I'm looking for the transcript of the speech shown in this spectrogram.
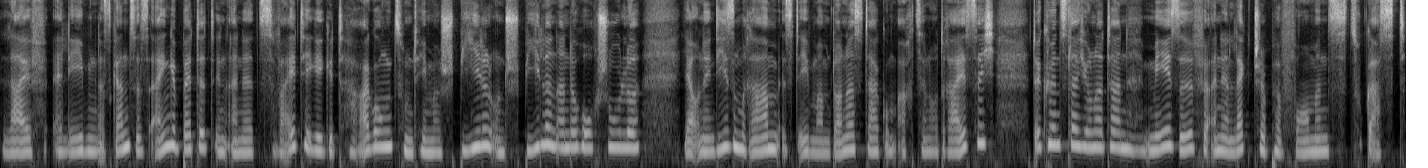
live erleben. Das Ganze ist eingebettet in eine zweitägige Tagung zum Thema Spiel und Spielen an der Hochschule. Ja, und in diesem Rahmen ist eben am Donnerstag um 18.30 Uhr der Künstler Jonathan Mese für eine Lecture Performance zu Gast.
